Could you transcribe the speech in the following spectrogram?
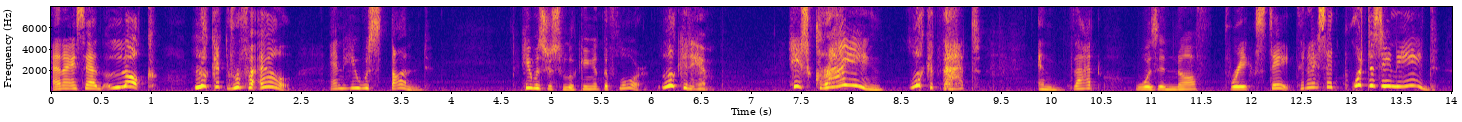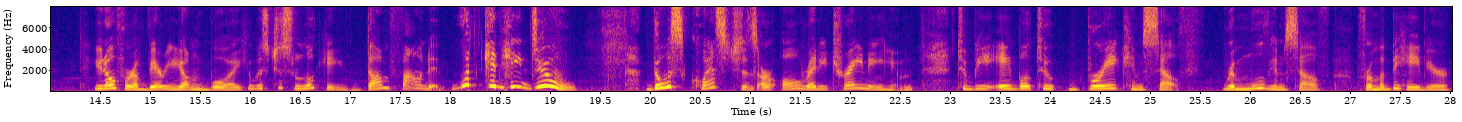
and I said, Look! Look at Raphael! And he was stunned. He was just looking at the floor. Look at him! He's crying! Look at that! And that was enough break state. Then I said, What does he need? You know, for a very young boy, he was just looking, dumbfounded. What can he do? Those questions are already training him to be able to break himself, remove himself from a behavior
